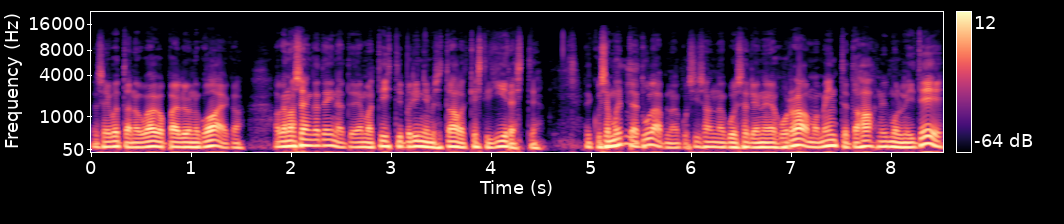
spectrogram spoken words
ja see ei võta nagu väga palju nagu aega. aga noh, see on ka teine teema, et tihtipeale inimesed tahavadki hästi kiiresti et kui see mõte mm -hmm. tuleb nagu, siis on nagu selline hurraa moment, et ahah, nüüd mul on idee,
